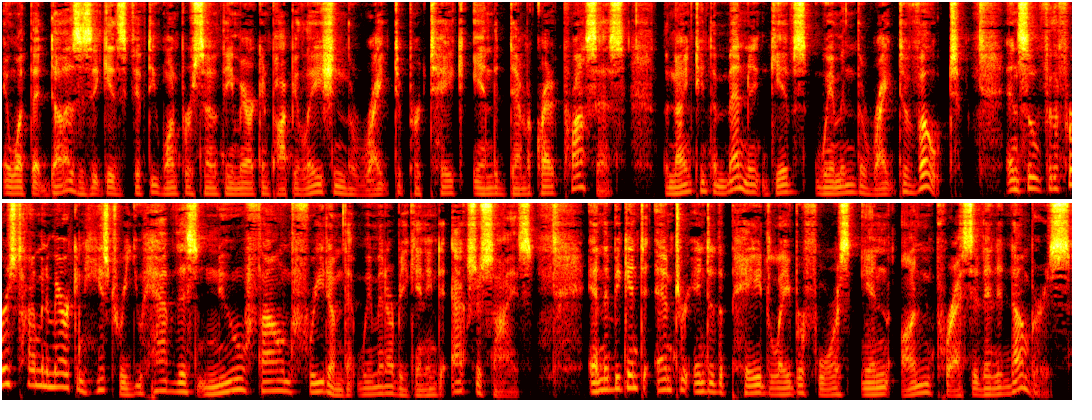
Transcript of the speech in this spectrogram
And what that does is it gives 51% of the American population the right to partake in the democratic process. The 19th Amendment gives women the right to vote. And so, for the first time in American history, you have this newfound freedom that women are beginning to exercise. And they begin to enter into the paid labor force in unprecedented numbers.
